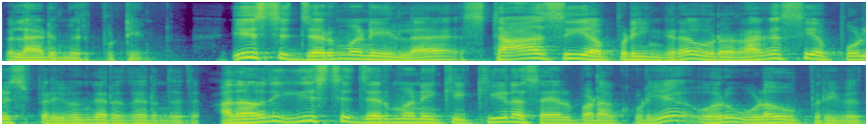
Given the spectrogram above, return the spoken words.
விளாடிமிர் புட்டின் ஈஸ்ட் ஜெர்மனியில் ஸ்டாசி அப்படிங்கிற ஒரு ரகசிய போலீஸ் பிரிவுங்கிறது இருந்தது. அதாவது ஈஸ்ட் ஜெர்மனிக்கு கீழே செயல்படக்கூடிய ஒரு உளவு பிரிவு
